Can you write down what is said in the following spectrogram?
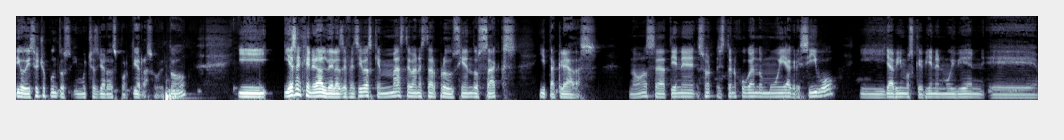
digo 18 puntos y muchas yardas por tierra sobre todo. Y, es en general de las defensivas que más te van a estar produciendo sacks y tacleadas, ¿no? O sea, tiene, están jugando muy agresivo y ya vimos que vienen muy bien eh,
